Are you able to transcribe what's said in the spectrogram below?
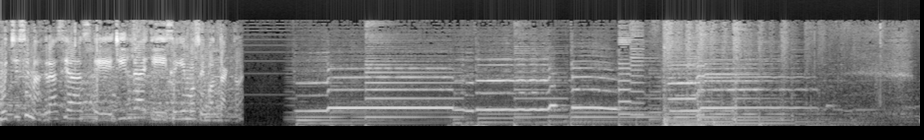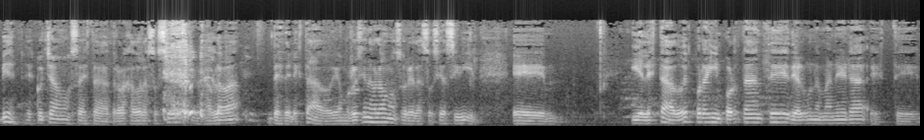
muchísimas gracias eh, Gilda y seguimos en contacto. Bien, escuchábamos a esta trabajadora social que nos hablaba desde el Estado, digamos, recién hablábamos sobre la sociedad civil. Eh, y el Estado es por ahí importante de alguna manera este,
